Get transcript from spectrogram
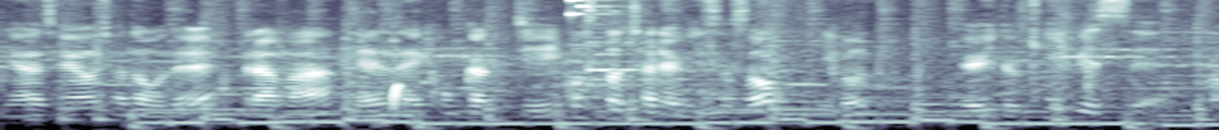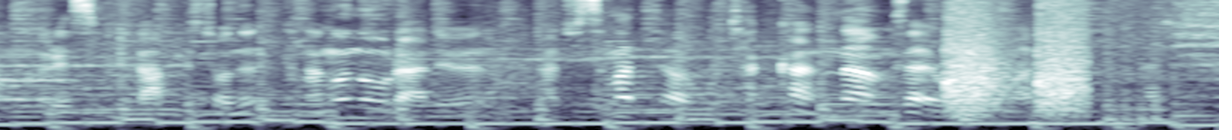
안녕하세요. 저는 오늘 드라마 내 눈에 콩깍지 포스터 촬영이 있어서 이곳 여의도 KBS에 방문을 했습니다. 저는 강은호라는 아주 스마트하고 착한 남사 역을 맡았습니다.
